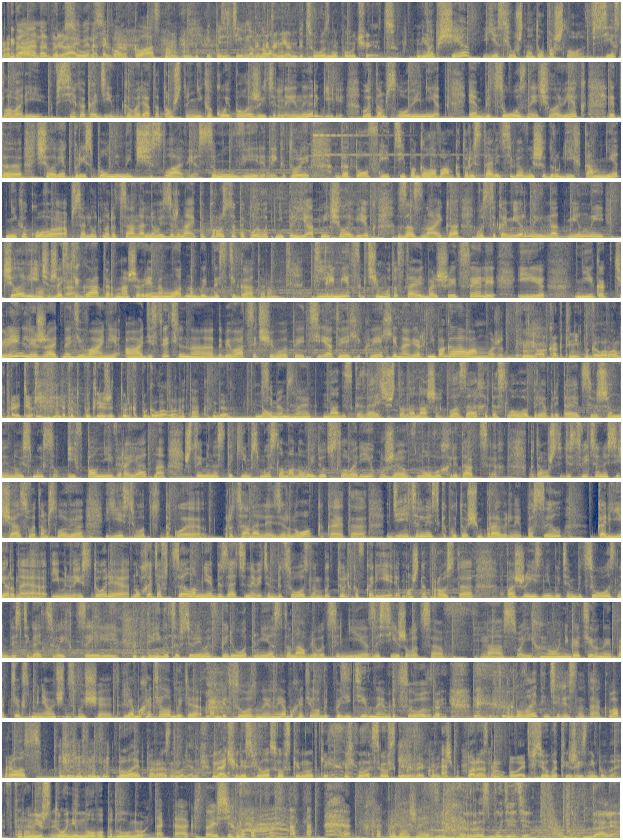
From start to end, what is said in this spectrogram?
На Да, на в драйве, на ресурсе, таком да. классном и позитивном. Так Но это не амбициозный получается? Нет? Вообще, если уж на то пошло, все словари, все как один, говорят о том, что никакой положительной энергии в этом слове нет. И амбициозный человек – это человек, преисполненный тщеславия, самоуверенный, который готов идти по головам, который ставит себя выше других. Там нет никакого абсолютно рационального зерна. Это просто такой вот неприятный человек, зазнайка, высокомерный, надменный Ну, человечишка. Достигатор. В наше время модно быть достигатором. И- Стремиться к чему-то, ставить большие цели и не как тюлень лежать на диване, а действительно добиваться чего-то, идти от вехи к вехе наверх, не по головам, может быть. Ну, а как ты не по головам пройдешь? Этот путь лежит только по головам. Только так? Да. Но- Семен знает. Надо сказать, что на наших глазах это слово приобретает совершенно иной смысл. И вполне вероятно, что именно с таким смыслом оно войдет в словари уже в новых редакциях. Потому что действительно сейчас в этом слове есть вот такое рациональное зерно, какая-то деятельность, какой-то очень правильный посыл, карьерная именно история. Ну, хотя в целом не обязательно ведь амбициозным быть только в карьере. Можно просто по жизни быть амбициозным, достигать своих целей, двигаться все время вперед, не останавливаться, не засиживаться в- на своих... Но негативный подтекст меня очень смущает. Я бы хотела быть э, амбициозной, но я бы хотела быть позитивной, амбициозной. А бывает интересно так? Вопрос. Бывает по-разному, Лен. Начали с философской нотки, философской и закончим. По-разному бывает. Все в этой жизни бывает. Вторая Ничто жизнь. не ново под луной. Так, так, что еще? Продолжайте. Разбудите! Далее!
